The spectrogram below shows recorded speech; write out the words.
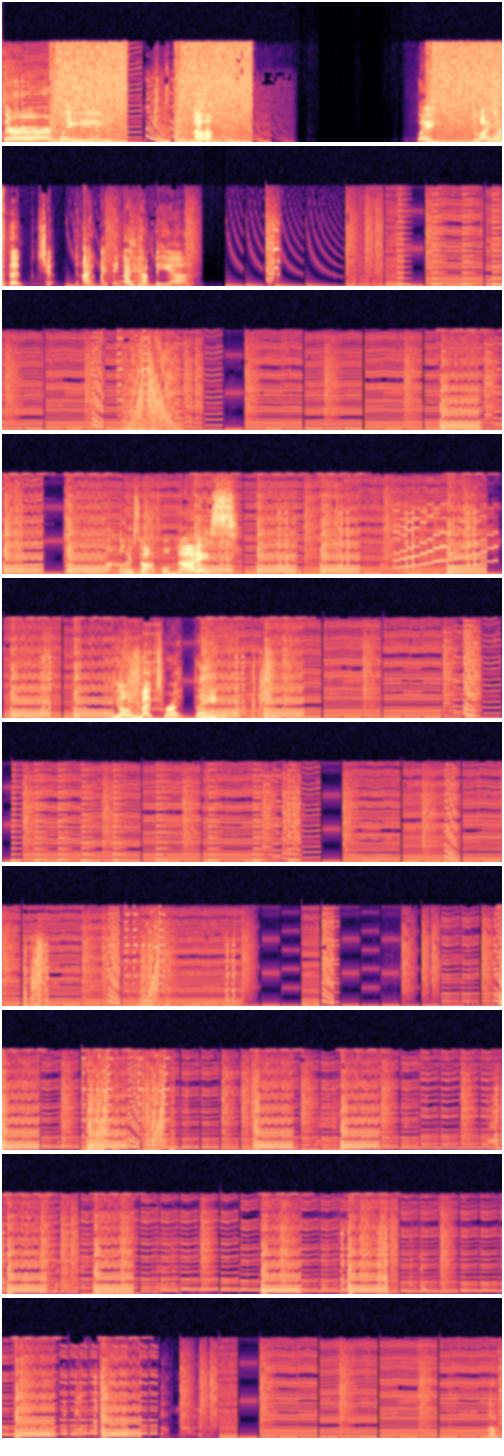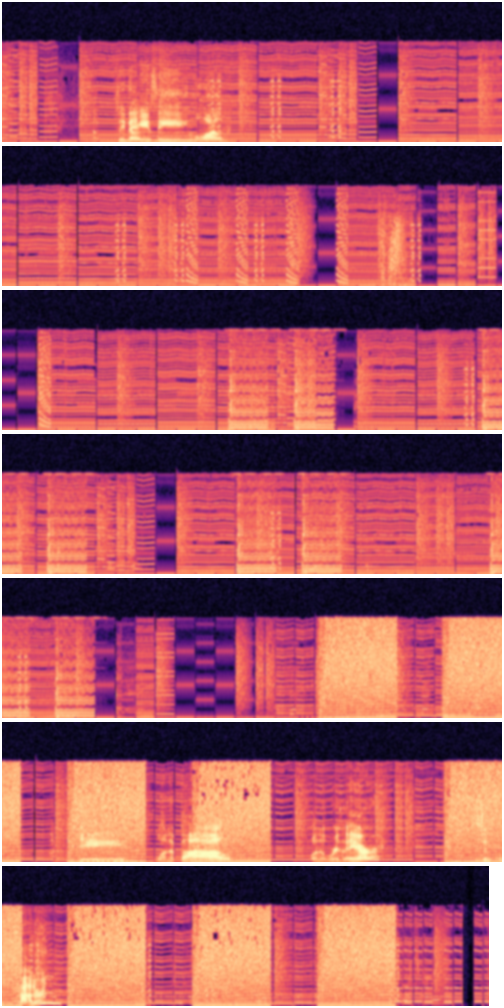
Uh, wait, do I have the? I, I think I have the. Uh, oh, that's awful nice. Yo, Metroid thing. Okay, one about, one over there. Simple pattern.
